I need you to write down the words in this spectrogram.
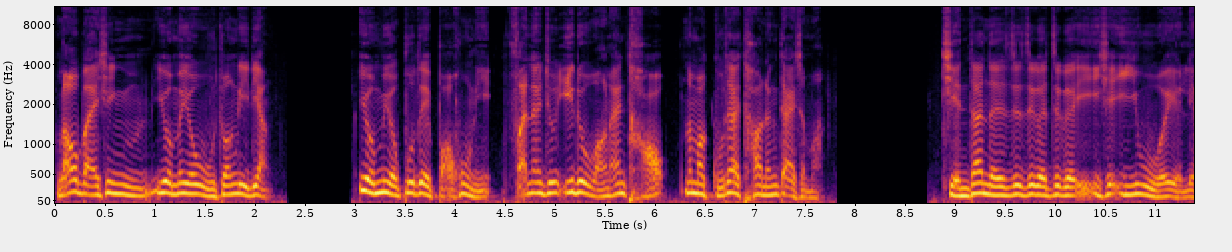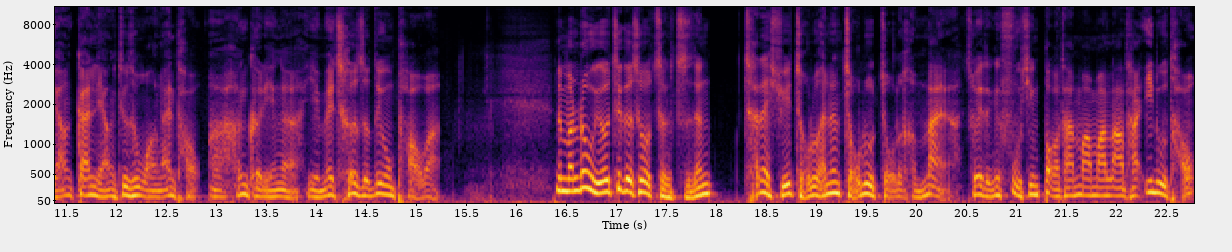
老百姓又没有武装力量。又没有部队保护你，反正就一路往南逃。那么古代逃能带什么？简单的这这个这个一些衣物而已，粮干粮就是往南逃啊，很可怜啊，也没车子，都用跑啊。那么陆游这个时候只只能才在学走路，还能走路走得很慢啊，所以等于父亲抱他，妈妈拉他一路逃。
